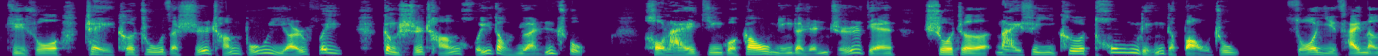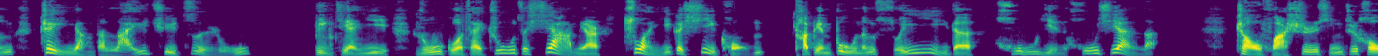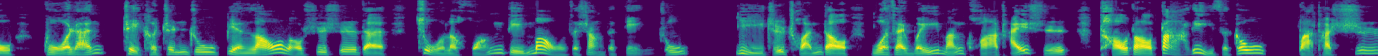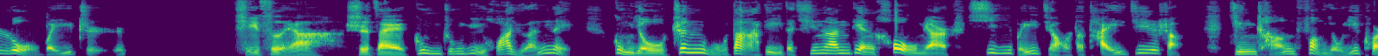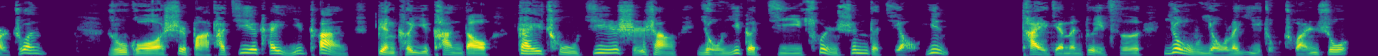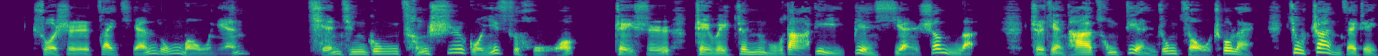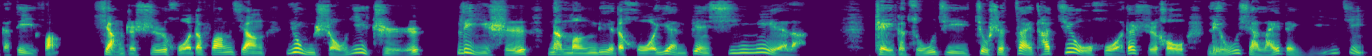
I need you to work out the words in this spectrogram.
据说这颗珠子时常不翼而飞，更时常回到原处。后来经过高明的人指点，说这乃是一颗通灵的宝珠，所以才能这样的来去自如，并建议如果在珠子下面钻一个细孔，它便不能随意的忽隐忽现了。照法施行之后。果然，这颗珍珠便老老实实的做了皇帝帽子上的顶珠，一直传到我在伪满垮台时逃到大栗子沟，把它失落为止。其次呀，是在宫中御花园内，共有真武大帝的钦安殿后面西北角的台阶上，经常放有一块砖。如果是把它揭开一看，便可以看到该处阶石上有一个几寸深的脚印。太监们对此又有了一种传说，说是在乾隆某年，乾清宫曾失过一次火，这时这位真武大帝便显圣了。只见他从殿中走出来，就站在这个地方。向着失火的方向用手一指，立时那猛烈的火焰便熄灭了。这个足迹就是在他救火的时候留下来的遗迹。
